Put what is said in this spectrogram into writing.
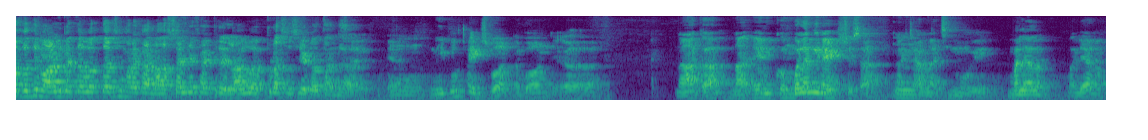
కొద్దీ వాళ్ళు పెద్ద సో మనకు ఆ నాస్టాలజీ ఫ్యాక్టర్ ఎలాగో ఎప్పుడు అసోసియేట్ అవుతాం కదా. నీకు? ఇట్స్ బాగుంది బాగుంది నాకా? నా నేను కుంభలంగి నైట్స్ చూసా. నాకు చాలా నచ్చింది మూవీ. మలయాళం. మలయాళం.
